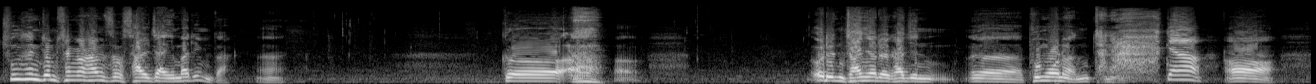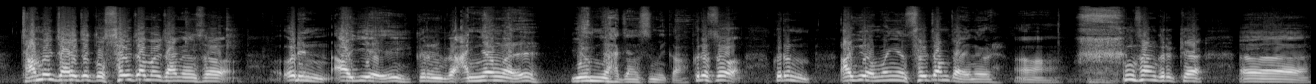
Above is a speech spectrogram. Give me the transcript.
중생 좀 생각하면서 살자 이 말입니다. 어. 그 아, 어, 어린 자녀를 가진 어, 부모는 자나깨나 어, 잠을 잘 때도 설잠을 자면서 어린 아기의 그런 그 안녕을 염려하지 않습니까? 그래서 그런 아기 어머니는 설잠자예요, 늘. 어, 항상 그렇게 어,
